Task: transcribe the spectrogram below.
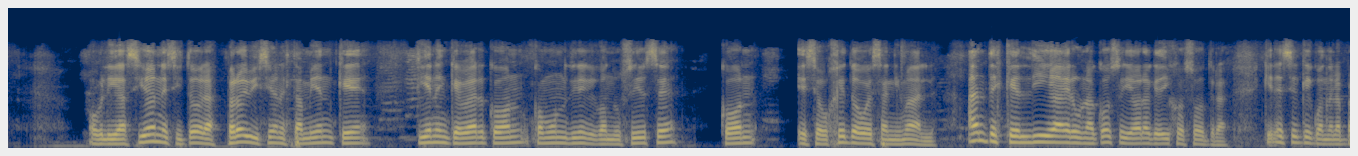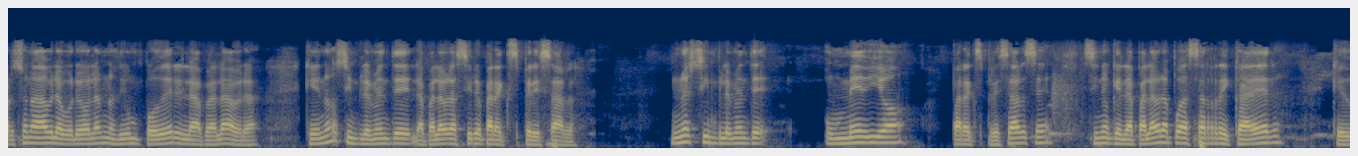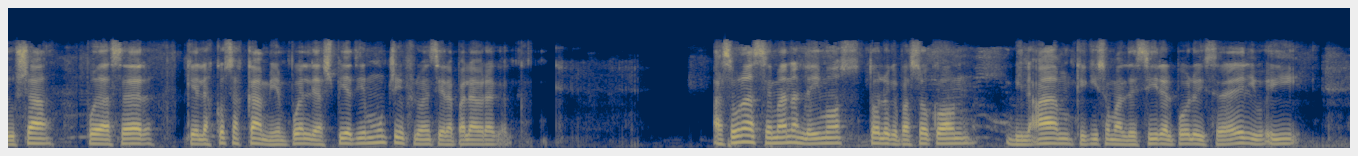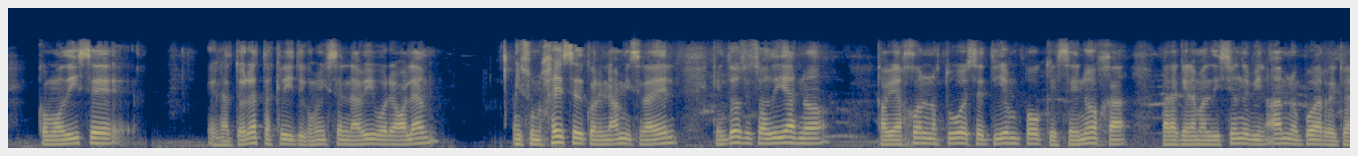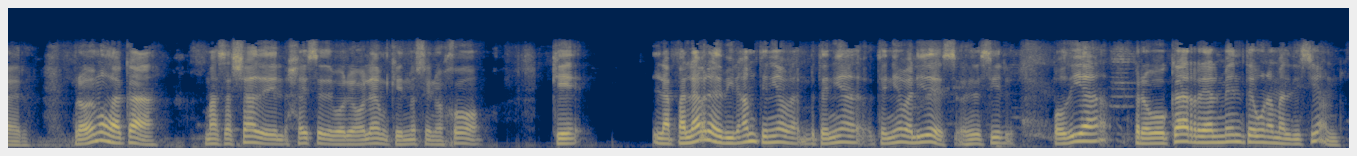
obligaciones y todas las prohibiciones también que tienen que ver con cómo uno tiene que conducirse con ese objeto o ese animal. Antes que él diga era una cosa y ahora que dijo es otra. Quiere decir que cuando la persona habla, Boreolam nos dio un poder en la palabra, que no simplemente la palabra sirve para expresar, no es simplemente un medio para expresarse, sino que la palabra puede hacer recaer, que Duyá puede hacer que las cosas cambien, pueden le ashpia, tiene mucha influencia la palabra. Hace unas semanas leímos todo lo que pasó con Bilam, que quiso maldecir al pueblo de Israel, y, y como dice en la Torah está escrito, y como dice el Naví Boreolam, es un Gesed con el Am Israel, que en todos esos días no, Cabiajón no estuvo ese tiempo que se enoja para que la maldición de Bilam no pueda recaer. Pero vemos de acá, más allá del Gesed de Boreolam que no se enojó, que la palabra de Bilam tenía, tenía, tenía validez, es decir, podía provocar realmente una maldición.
